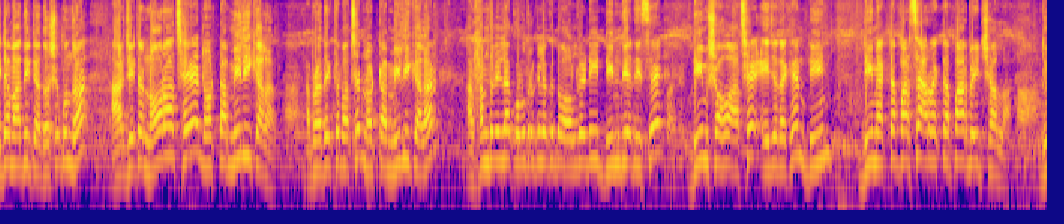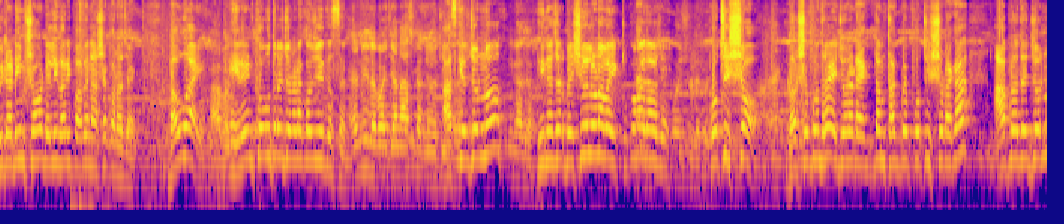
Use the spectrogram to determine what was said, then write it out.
এটা মাদিটা। দর্শক বন্ধুরা আর যেটা নর আছে নটটা মিলি কালার। আপনারা দেখতে পাচ্ছেন নটটা মিলি কালার। আলহামদুলিল্লাহ কবুতরগুলো কিন্তু অলরেডি ডিম দিয়ে দিছে। ডিম সহ আছে এই যে দেখেন ডিম। ডিম একটা পারছে আরও একটা পারবে ইনশাল্লাহ দুইটা ডিম সহ ডেলিভারি পাবেন আশা করা যায়। বাবু ভাই হ্যাঁ এই রেন্ট কবুতরের জোড়াটা কত ভাই আজকের জন্য তিন হাজার। বেশি হলো না ভাই? একটু কমাই দেওয়া যায়। পঁচিশশো দর্শক বন্ধুরা এই জোড়াটা একদম থাকবে পঁচিশশো টাকা। আপনাদের জন্য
